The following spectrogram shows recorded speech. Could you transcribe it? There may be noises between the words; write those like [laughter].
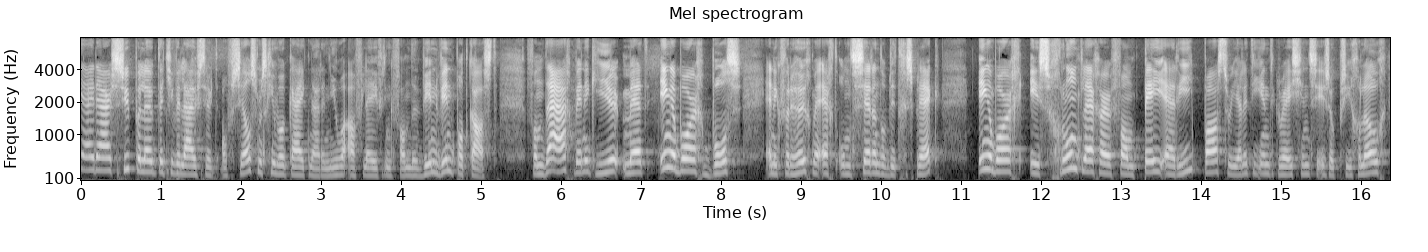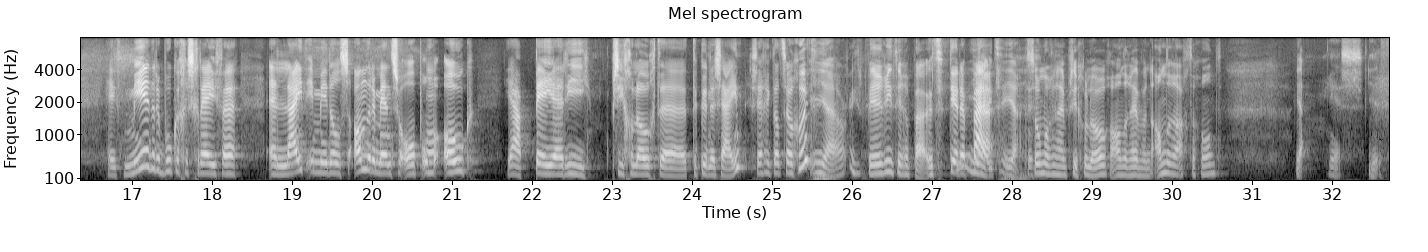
jij daar? Superleuk dat je weer luistert of zelfs misschien wel kijkt naar een nieuwe aflevering van de Win-Win podcast. Vandaag ben ik hier met Ingeborg Bos en ik verheug me echt ontzettend op dit gesprek. Ingeborg is grondlegger van PRI, Past Reality Integration. Ze is ook psycholoog, heeft meerdere boeken geschreven en leidt inmiddels andere mensen op om ook ja, PRI, psycholoog te, te, kunnen zijn. Zeg ik dat zo goed? Ja, ik ben therapeut. Therapeut. Ja, ja, sommigen zijn psychologen, anderen hebben een andere achtergrond. Ja. Yes. yes.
